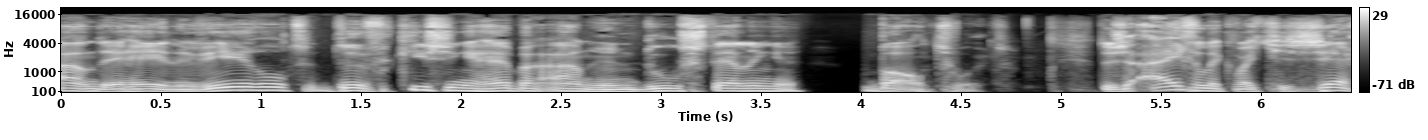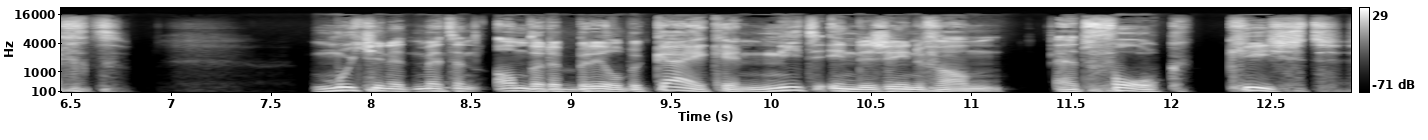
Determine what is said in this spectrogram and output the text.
aan de hele wereld de verkiezingen hebben aan hun doelstellingen beantwoord. Dus eigenlijk wat je zegt, moet je het met een andere bril bekijken. Niet in de zin van het volk kiest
